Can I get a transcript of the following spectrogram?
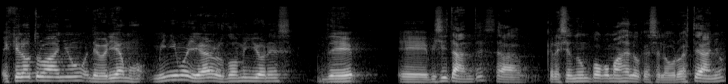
es que el otro año deberíamos mínimo llegar a los 2 millones de visitantes, o sea, creciendo un poco más de lo que se logró este año.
